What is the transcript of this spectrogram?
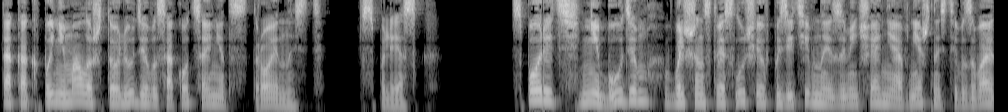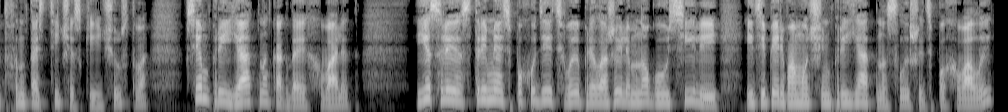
так как понимала, что люди высоко ценят стройность. Всплеск. Спорить не будем. В большинстве случаев позитивные замечания о внешности вызывают фантастические чувства. Всем приятно, когда их хвалят. Если, стремясь похудеть, вы приложили много усилий, и теперь вам очень приятно слышать похвалы,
